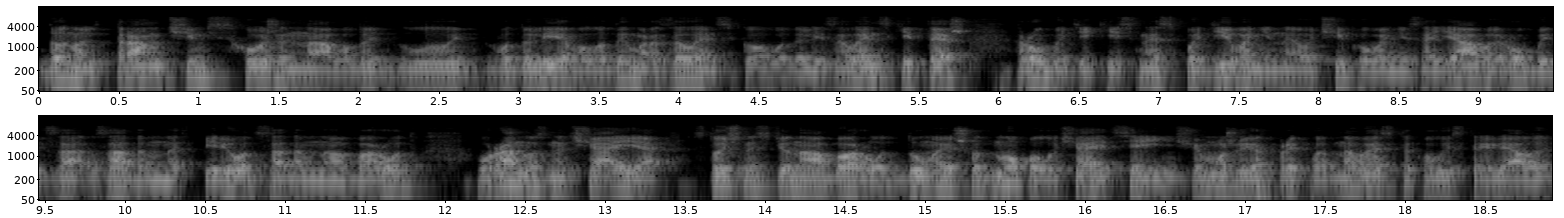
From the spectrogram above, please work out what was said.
Дональд Трамп чимсь схожий на водо- водолія Володимира Зеленського. Водолій Зеленський теж робить якісь несподівані, неочікувані заяви, робить за, задом наперед, задом наоборот. Уран означає з точністю наоборот. Думаєш одно, получається інше. Можу як приклад навести, коли стріляли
